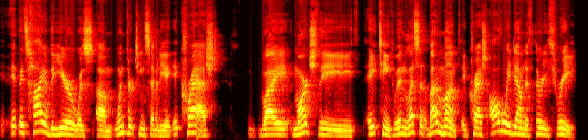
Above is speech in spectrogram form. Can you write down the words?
it, its high of the year was um, 113.78. It crashed by March the 18th. Within less than about a month, it crashed all the way down to 33,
